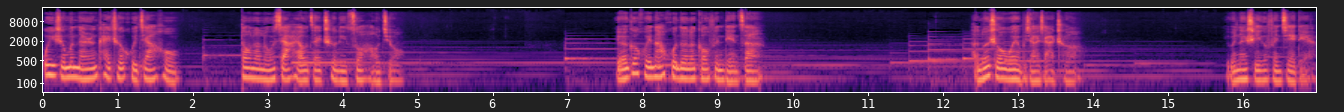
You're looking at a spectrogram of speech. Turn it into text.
为什么男人开车回家后，到了楼下还要在车里坐好久？有一个回答获得了高分点赞。很多时候我也不想下车，以为那是一个分界点，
